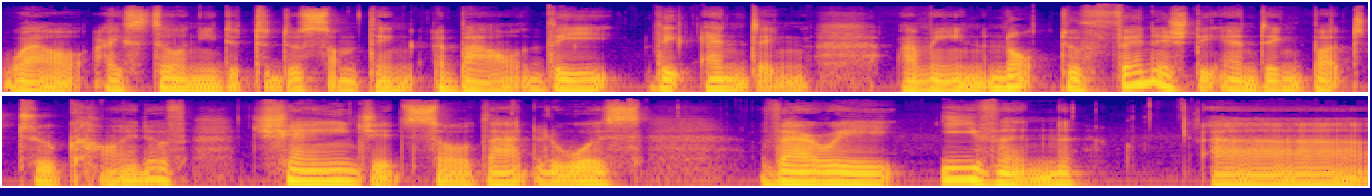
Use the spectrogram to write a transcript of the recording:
well, I still needed to do something about the the ending. I mean, not to finish the ending, but to kind of change it so that it was very even uh,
